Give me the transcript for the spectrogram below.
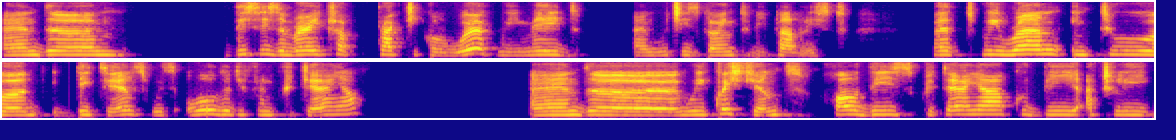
And um, this is a very practical work we made and which is going to be published. But we ran into uh, details with all the different criteria. And uh, we questioned how these criteria could be actually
